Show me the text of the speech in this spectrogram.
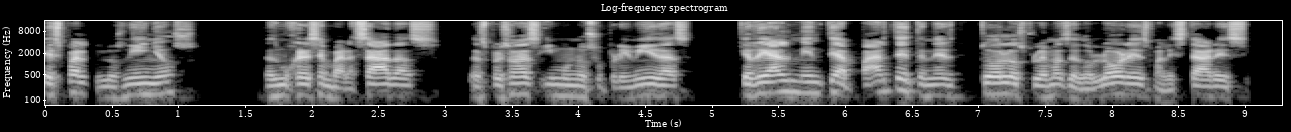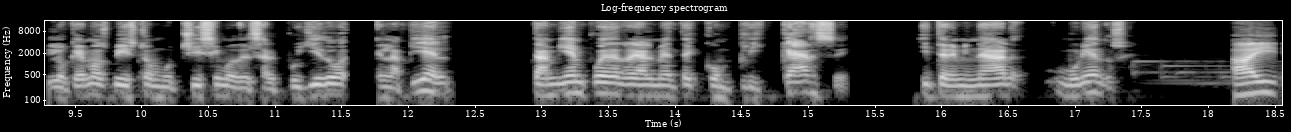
es para los niños, las mujeres embarazadas, las personas inmunosuprimidas, que realmente aparte de tener todos los problemas de dolores, malestares, y lo que hemos visto muchísimo del salpullido en la piel, también pueden realmente complicarse y terminar muriéndose. Hay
